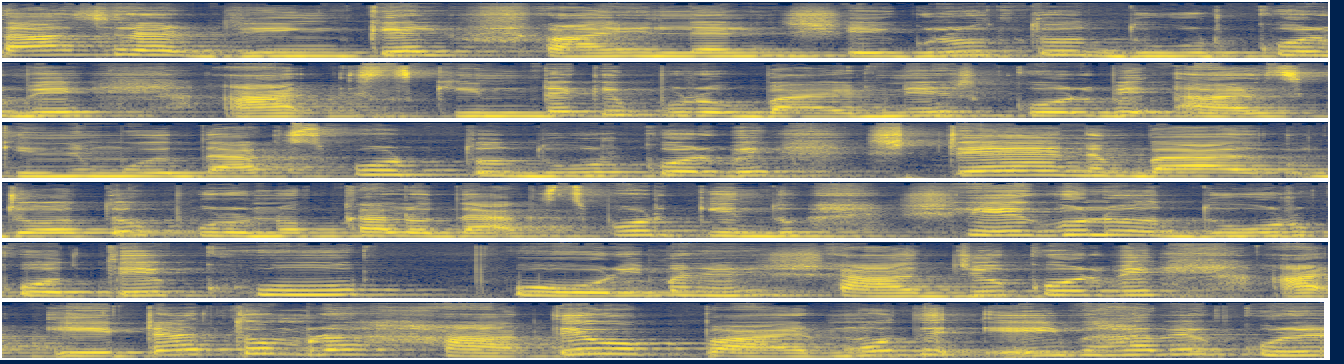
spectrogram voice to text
তাছাড়া রিঙ্কেল ফাইন লাইন সেগুলো তো দূর করবে আর স্কিনটাকে পুরো ব্রাইটনেস করবে আর স্কিনের মধ্যে দাগ, স্পট তো দূর করবে। স্ট্যান বা যত পুরনো কালো দাগ, স্পট কিন্তু সেগুলো দূর করতে খুব পরিমাণে সাহায্য করবে আর এটা তোমরা হাতে ও পায়ের মধ্যে এইভাবে করে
